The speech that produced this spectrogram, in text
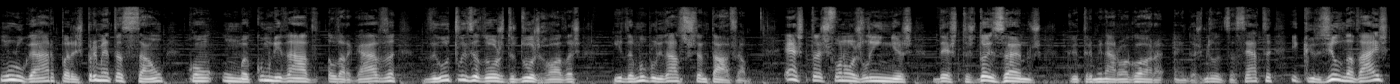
um lugar para experimentação com uma comunidade alargada de utilizadores de duas rodas e da mobilidade sustentável. Estas foram as linhas destes dois anos que terminaram agora em 2017 e que Gil Nadais,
